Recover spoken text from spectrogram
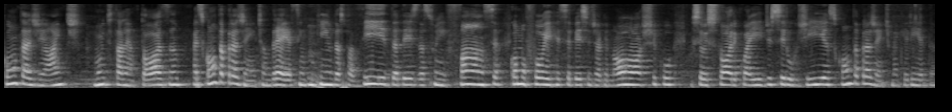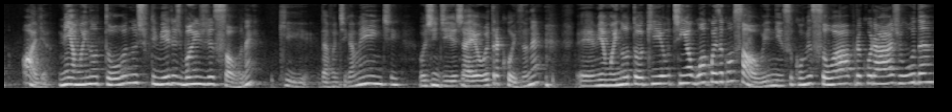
contagiante muito talentosa. Mas conta pra gente, Andréia, assim, um pouquinho da sua vida, desde a sua infância, como foi receber esse diagnóstico, o seu histórico aí de cirurgias. Conta pra gente, minha querida. Olha, minha mãe notou nos primeiros banhos de sol, né? Que dava antigamente, hoje em dia já é outra coisa, né? É, minha mãe notou que eu tinha alguma coisa com sol e nisso começou a procurar ajuda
